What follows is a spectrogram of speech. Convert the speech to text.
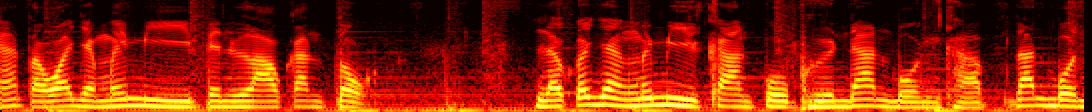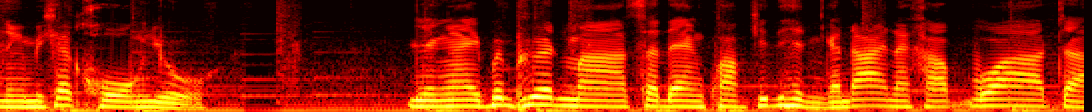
นะ แต่ว่ายังไม่มีเป็นราวกันตก แล้วก็ยังไม่มีการปูพื้นด้านบนครับ ด้านบนยังมีแค่โครงอยู่ ยังไงเพื่อนๆมาแสดงความคิดเห็นกันได้นะครับ ว่าจะ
